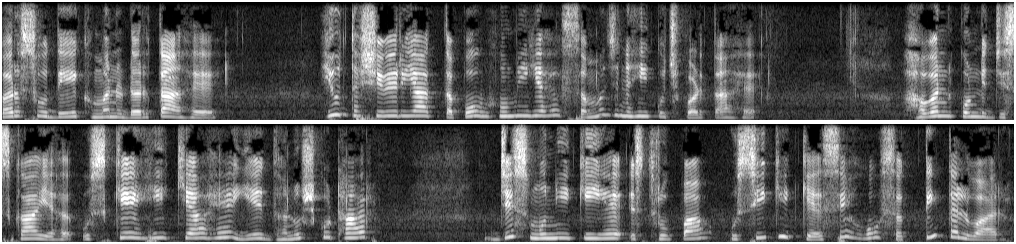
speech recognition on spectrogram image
परसु देख मन डरता है। युद्ध शिविर या तपोभूमि यह समझ नहीं कुछ पड़ता है। हवन कुंड जिसका यह, उसके ही क्या है ये धनुष कुठार? जिस मुनि की है स्त्रुपा उसी की कैसे हो सकती तलवार?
